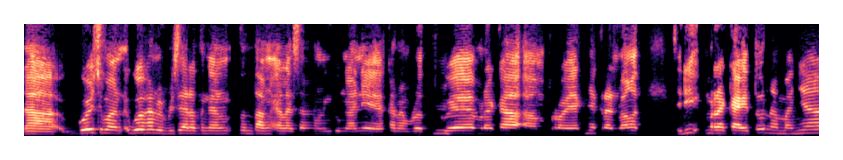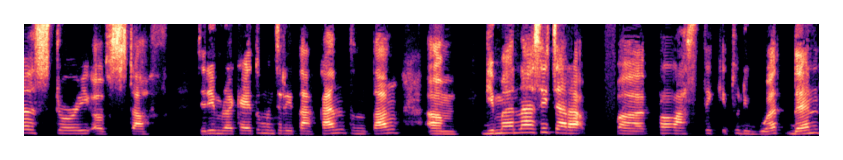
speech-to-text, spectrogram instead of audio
Nah, gue cuma gue akan berbicara tentang tentang LSM lingkungannya ya, karena menurut hmm. gue mereka um, proyeknya keren banget. Jadi mereka itu namanya Story of Stuff. Jadi mereka itu menceritakan tentang um, gimana sih cara uh, plastik itu dibuat dan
